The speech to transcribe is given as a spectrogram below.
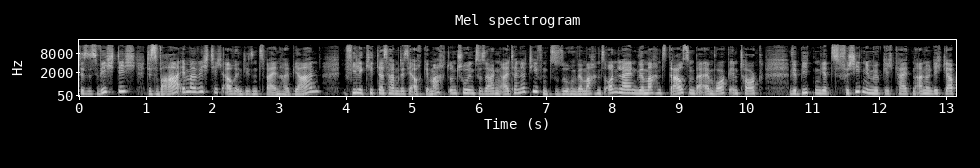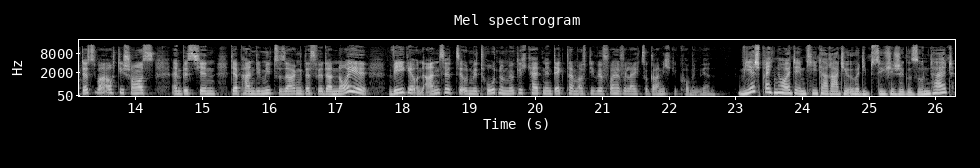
das ist wichtig, das war immer wichtig, auch in diesen zweieinhalb Jahren. Viele Kitas haben das ja auch gemacht gemacht und Schulen zu sagen, Alternativen zu suchen. Wir machen es online, wir machen es draußen bei einem Walk-and-Talk. Wir bieten jetzt verschiedene Möglichkeiten an und ich glaube, das war auch die Chance ein bisschen der Pandemie zu sagen, dass wir da neue Wege und Ansätze und Methoden und Möglichkeiten entdeckt haben, auf die wir vorher vielleicht so gar nicht gekommen wären. Wir sprechen heute im Kita-Radio über die psychische Gesundheit.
